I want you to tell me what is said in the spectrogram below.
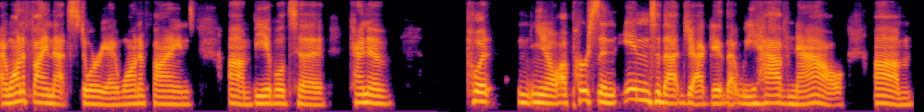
I want to find that story. I want to find um be able to kind of put you know a person into that jacket that we have now. Um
